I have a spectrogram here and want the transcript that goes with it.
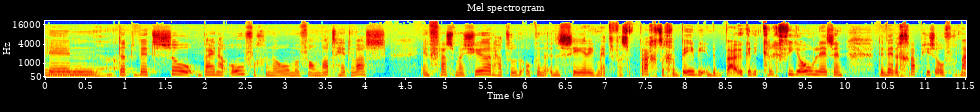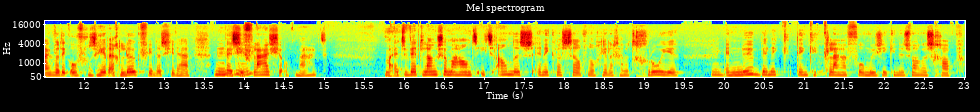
En Ja. dat werd zo bijna overgenomen van wat het was. En Fras Majeur had toen ook een, een serie met... was een prachtige baby in de buik en die kreeg vioolles. En er werden grapjes over gemaakt. Wat ik overigens heel erg leuk vind als je daar een persiflage op maakt. Maar het werd langzamerhand iets anders. En ik was zelf nog heel erg aan het groeien. En nu ben ik denk ik klaar voor muziek in de zwangerschap...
